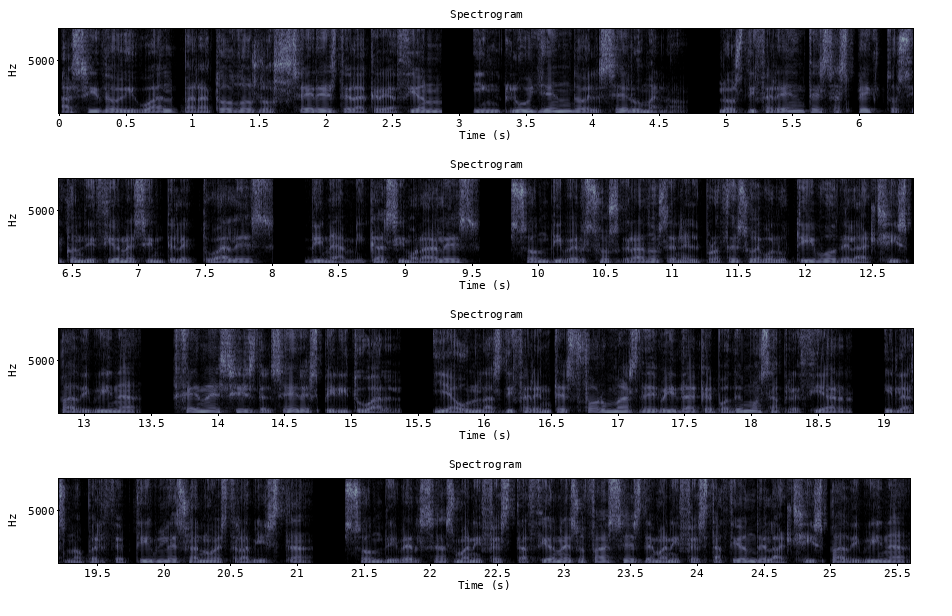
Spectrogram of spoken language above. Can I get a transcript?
ha sido igual para todos los seres de la creación, incluyendo el ser humano. Los diferentes aspectos y condiciones intelectuales, dinámicas y morales, son diversos grados en el proceso evolutivo de la chispa divina, génesis del ser espiritual, y aún las diferentes formas de vida que podemos apreciar, y las no perceptibles a nuestra vista, son diversas manifestaciones o fases de manifestación de la chispa divina,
